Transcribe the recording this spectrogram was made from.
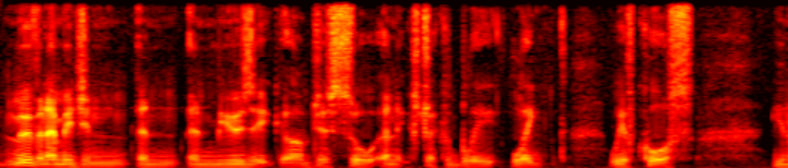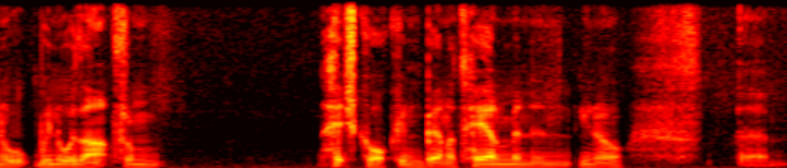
moving image and, and, and music are just so inextricably linked. We, of course, you know, we know that from Hitchcock and Bernard Herrmann and, you know, um,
